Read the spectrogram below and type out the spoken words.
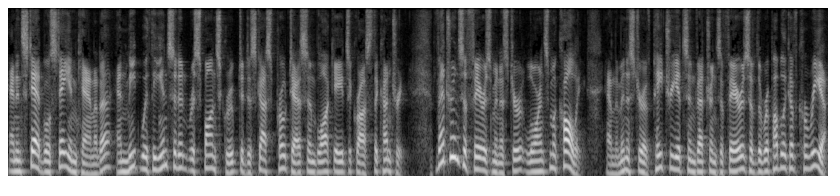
and instead will stay in Canada and meet with the Incident Response Group to discuss protests and blockades across the country. Veterans Affairs Minister Lawrence MacAulay and the Minister of Patriots and Veterans Affairs of the Republic of Korea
